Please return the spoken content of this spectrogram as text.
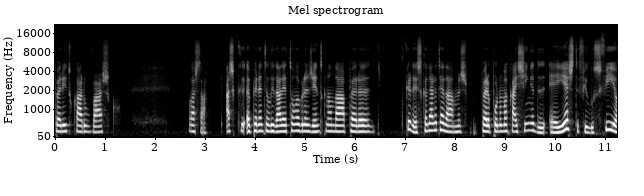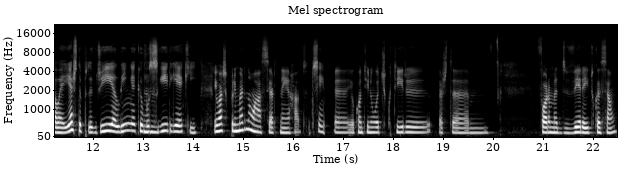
para educar o Vasco, lá está. Acho que a parentalidade é tão abrangente que não dá para tipo, Quer dizer, se calhar até dá, mas para pôr numa caixinha de é esta filosofia ou é esta pedagogia, linha que eu vou uhum. seguir e é aqui. Eu acho que primeiro não há certo nem errado. Sim. Uh, eu continuo a discutir eh, esta. Forma de ver a educação,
